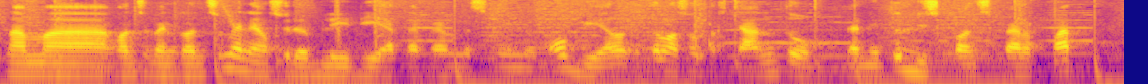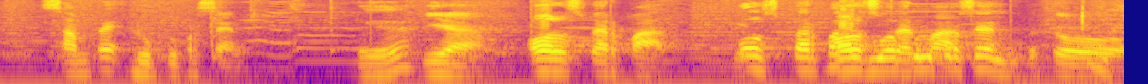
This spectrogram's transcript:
nama konsumen-konsumen yang sudah beli di ATPM resmi Indomobil itu langsung tercantum dan itu diskon spare part sampai 20%. Ya. Iya, all spare part. All spare part All spare 20%. Betul.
